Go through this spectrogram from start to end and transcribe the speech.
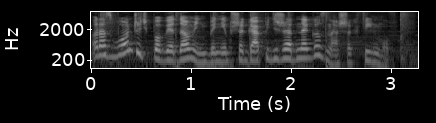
oraz włączyć powiadomień, by nie przegapić żadnego z naszych filmów.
